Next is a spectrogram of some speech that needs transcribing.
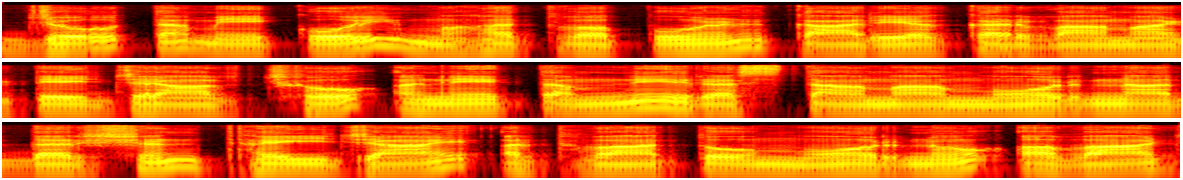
જો તમે કોઈ મહત્વપૂર્ણ કાર્ય કરવા માટે જાવ છો અને તમને રસ્તામાં મોરના દર્શન થઈ જાય અથવા તો મોરનો અવાજ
